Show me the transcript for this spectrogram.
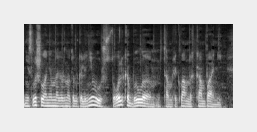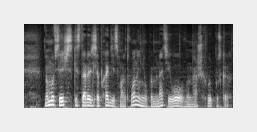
Не слышал о нем, наверное, только ленивый, уж столько было там рекламных кампаний. Но мы всячески старались обходить смартфон и не упоминать его в наших выпусках.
